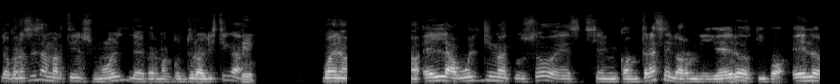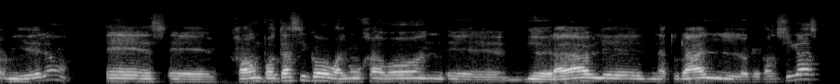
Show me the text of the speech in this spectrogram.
¿lo conoces a Martín Schmull de Permacultura Holística? Sí. Bueno, él la última que usó es, si encontrás el hormiguero, tipo el hormiguero, es eh, jabón potásico o algún jabón eh, biodegradable, natural, lo que consigas,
